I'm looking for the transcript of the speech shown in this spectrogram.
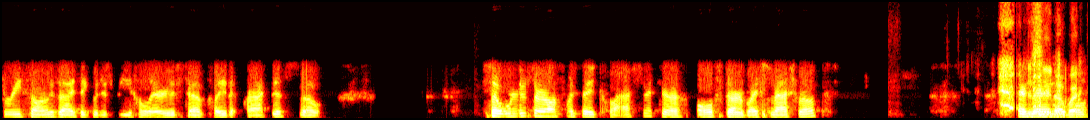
three songs that I think would just be hilarious to have played at practice. So, so we're gonna start off with a classic, uh, "All Star" by Smash Mouth. And Just so you know, go-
